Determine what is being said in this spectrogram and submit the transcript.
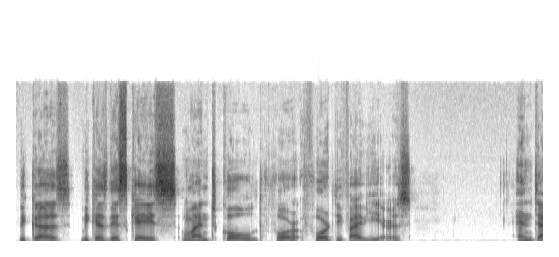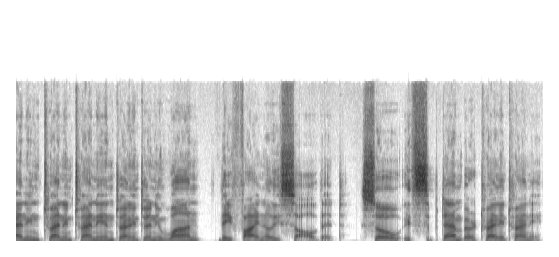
because because this case went cold for 45 years. And then in 2020 and 2021, they finally solved it. So it's September 2020,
